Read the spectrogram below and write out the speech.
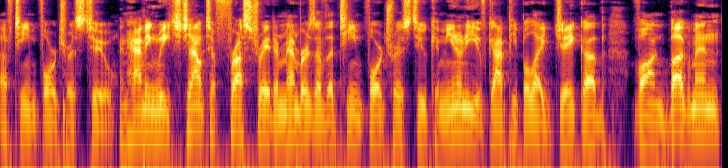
of Team Fortress 2. And having reached out to frustrated members of the Team Fortress 2 community, you've got people like Jacob von Bugman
